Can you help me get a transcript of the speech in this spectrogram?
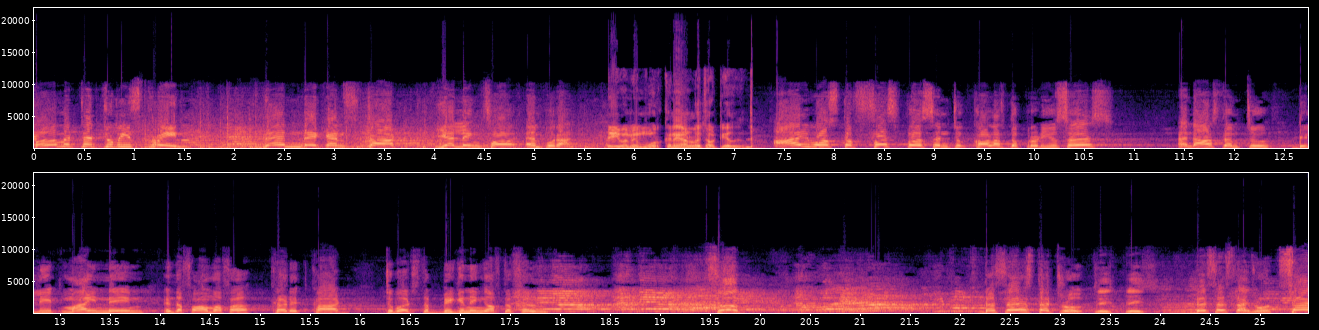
Permitted to be screened. Then they can start yelling for Empuran. ദൈവമേ മൂർഖനെയാണല്ലോ ചവിട്ടിയത് I was the first person to call up the producers and ask them to delete my name in the form of a credit card towards the beginning of the film. stop This is the truth. please please This is the truth. Sir,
